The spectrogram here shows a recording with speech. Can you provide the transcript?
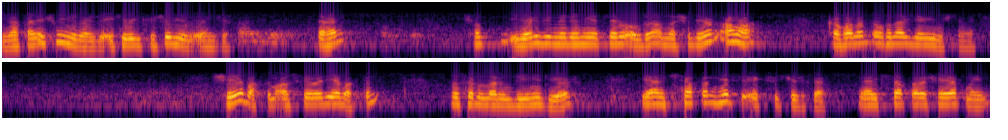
milattan 3000 yıl önce 2000 küsur yıl önce evet çok ileri bir medeniyetleri olduğu anlaşılıyor ama kafaları da o kadar geriymiş demek. Şeye baktım, Askeveri'ye baktım. Mısırlıların dini diyor. Yani kitapların hepsi eksik çocuklar. Yani kitaplara şey yapmayın,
